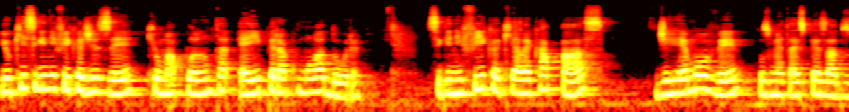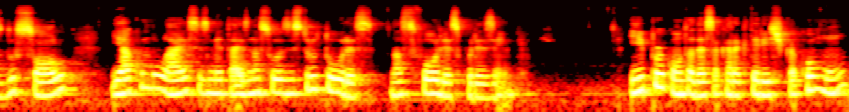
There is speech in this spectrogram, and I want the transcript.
E o que significa dizer que uma planta é hiperacumuladora? Significa que ela é capaz de remover os metais pesados do solo e acumular esses metais nas suas estruturas, nas folhas, por exemplo. E por conta dessa característica comum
